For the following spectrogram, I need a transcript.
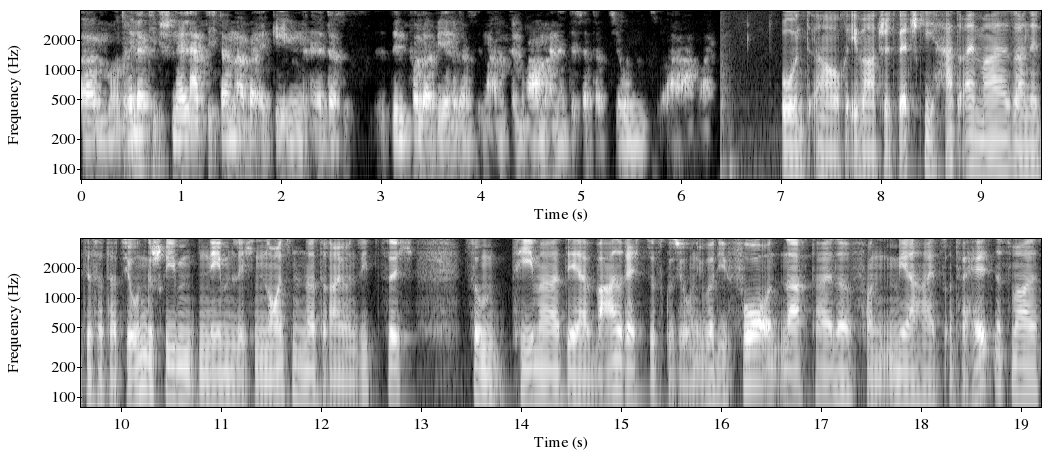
Ähm, und relativ schnell hat sich dann aber ergeben, äh, dass es sinnvoller wäre, das im Rahmen einer Dissertation zu erarbeiten. Und auch Eberhard Schitwetschki hat einmal seine Dissertation geschrieben, nämlich 1973 zum Thema der Wahlrechtsdiskussion über die Vor- und Nachteile von Mehrheits- und Verhältniswahl.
